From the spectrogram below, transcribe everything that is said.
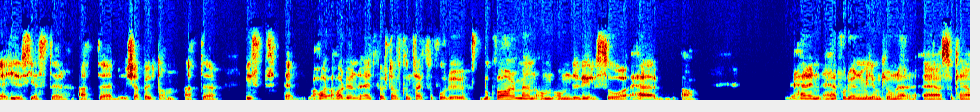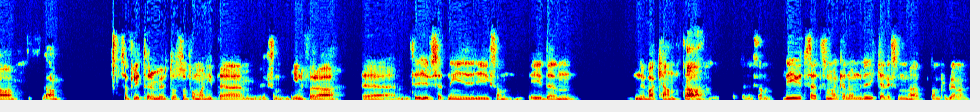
eh, hyresgäster att eh, köpa ut dem. Att, eh, visst, eh, har, har, du ett förstahandskontrakt så får du bo kvar men om, om du vill så här, ja, här, en, här får du en miljon kronor så kan jag ja, så flyttar de ut och så får man hitta, liksom, införa eh, fri hyressättning i, i, liksom, i den nu vakanta ja. liksom. Det är ju ett sätt som man kan undvika liksom, de, här, de problemen.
